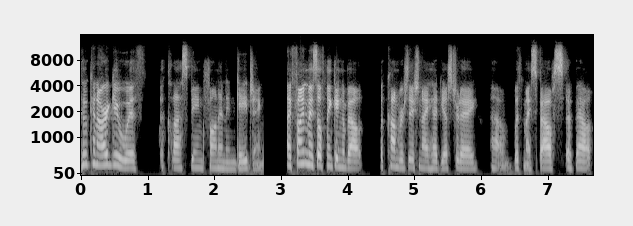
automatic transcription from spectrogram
Who can argue with a class being fun and engaging? I find myself thinking about a conversation I had yesterday uh, with my spouse about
